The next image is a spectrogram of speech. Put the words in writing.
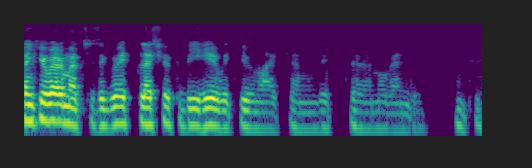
Thank you very much. It's a great pleasure to be here with you, Mike, and with uh. Thank you.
